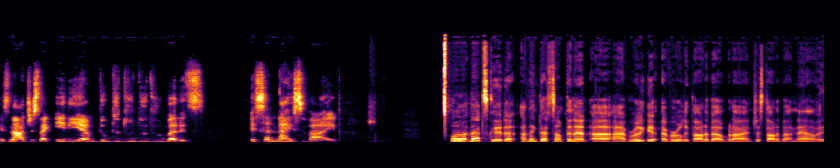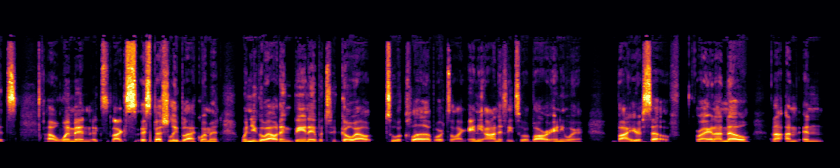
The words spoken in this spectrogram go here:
it's not just like EDM do do do do do, but it's it's a nice vibe. Well, that's good. I think that's something that uh, I haven't really ever really thought about, but I just thought about now. It's uh, women, like especially black women, when you go out and being able to go out to a club or to like any, honestly, to a bar or anywhere by yourself, right? And I know, and, I, and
